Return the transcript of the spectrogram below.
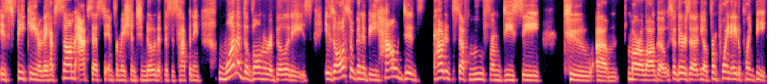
is speaking or they have some access to information to know that this is happening. One of the vulnerabilities is also going to be how did how did stuff move from DC to um, Mar-a-Lago. So there's a, you know, from point A to point B.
